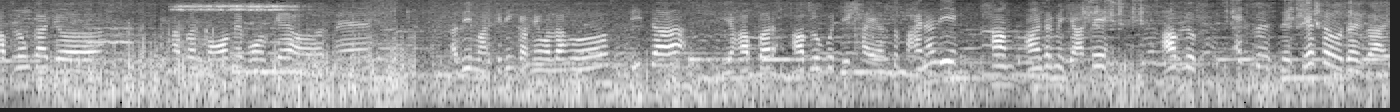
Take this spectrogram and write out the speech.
आप लोगों का जो यहाँ पर मॉल में पहुँच गया और मैं अभी मार्केटिंग करने वाला हूँ। सीधा यहाँ पर आप लोगों को दिखाया तो फाइनली हम अंदर में जाते आप लोग एक्सपीरियंस कैसा होता है गाय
